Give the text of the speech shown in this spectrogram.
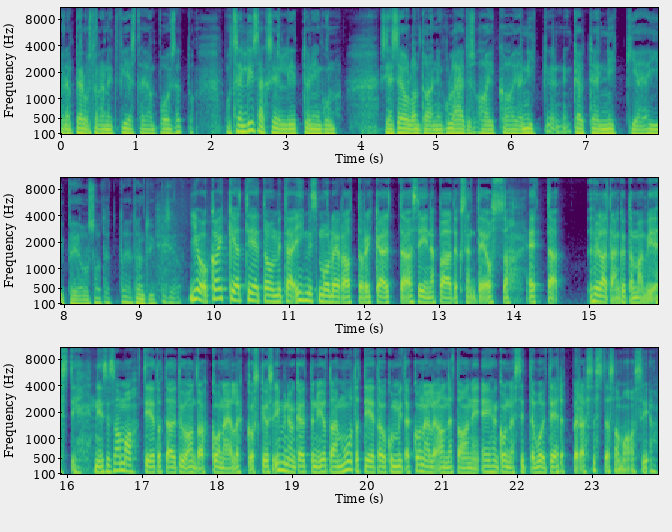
joiden perusteella niitä viestejä on poistettu. Mutta sen lisäksi siihen liittyy niin kuin – siihen seulontaan niin kuin lähetysaikaa ja nik, käyttäjän nikkiä ja IP-osoitetta ja tämän tyyppisiä. Joo, kaikkia tietoa, mitä ihmismoderaattori käyttää siinä päätöksenteossa, että hylätäänkö tämä viesti, niin se sama tieto täytyy antaa koneelle, koska jos ihminen on käyttänyt jotain muuta tietoa kuin mitä koneelle annetaan, niin eihän kone sitten voi tehdä perässä sitä samaa asiaa.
